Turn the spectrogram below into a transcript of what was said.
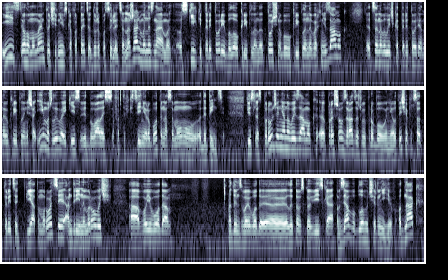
І з цього моменту Чернігівська фортеця дуже посилюється. На жаль, ми не знаємо, скільки територій було укріплено. Точно був укріплений верхній замок, це невеличка територія, найукріпленіша, і, можливо, якісь відбувалися фортифікаційні роботи на самому дитинці. Після спорудження новий замок е, пройшов зразу ж випробовування. У 1535 році Андрій Немирович, воєвода. Один з воєвод е, литовського війська взяв в облогу Чернігів. Однак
